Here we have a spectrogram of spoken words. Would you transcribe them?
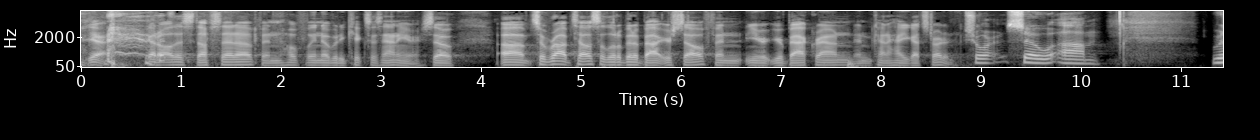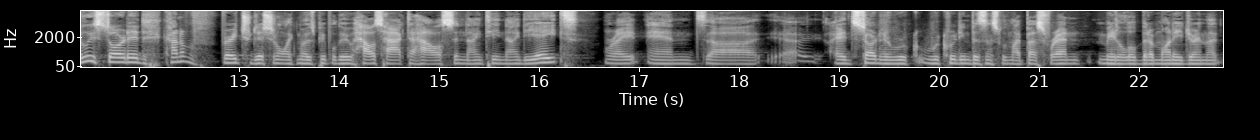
yeah, got all this stuff set up, and hopefully nobody kicks us out of here. So, um, so Rob, tell us a little bit about yourself and your your background and kind of how you got started. Sure. So, um, really started kind of very traditional, like most people do, house hack to house in 1998, right? And uh, I had started a rec- recruiting business with my best friend, made a little bit of money during the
